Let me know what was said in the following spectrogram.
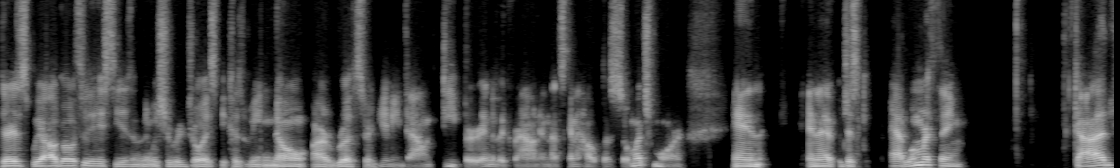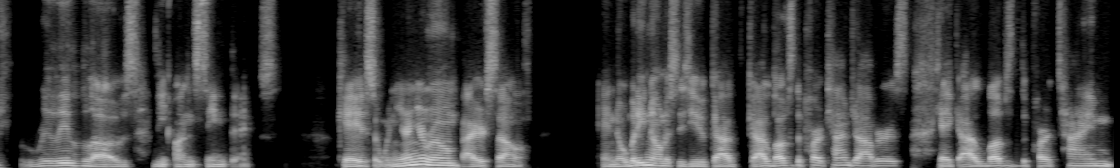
There's we all go through these seasons and we should rejoice because we know our roots are getting down deeper into the ground and that's going to help us so much more. And and I just add one more thing. God really loves the unseen things. Okay. So when you're in your room by yourself and nobody notices you, God, God loves the part-time jobbers. Okay. God loves the part-time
